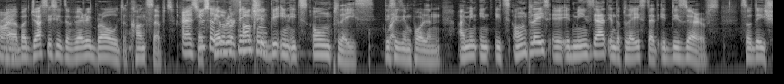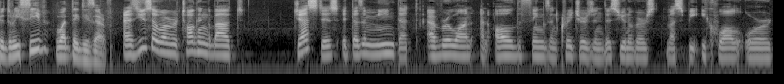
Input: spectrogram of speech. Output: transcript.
Right. Uh, but justice is a very broad concept. And as you said, when we're everything talking- should be in its own place. This Right. is important. I mean, in its own place, it means that in the place that it deserves. So they should receive what they deserve. And as you said, when we're talking about justice, it doesn't mean that everyone and all the things and creatures in this universe must be equal or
